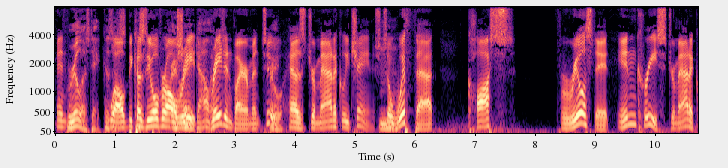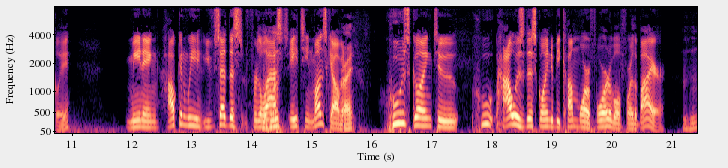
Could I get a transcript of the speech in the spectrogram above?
and- real estate. Cause well, because the overall rate dollars. rate environment too Right. Mm-hmm. has dramatically changed. So with that, costs for real estate increase dramatically. Meaning, how can we? You've said this for the last eighteen months, Calvin. Right. Who's going to who? How is this going to become more affordable for the buyer? Mm-hmm.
